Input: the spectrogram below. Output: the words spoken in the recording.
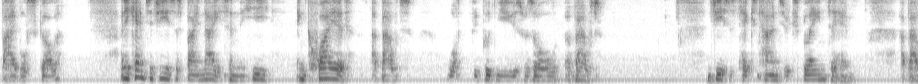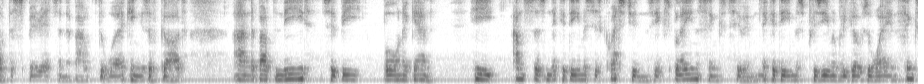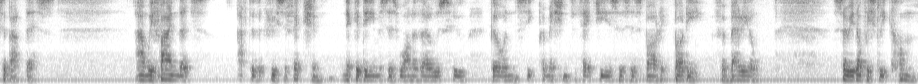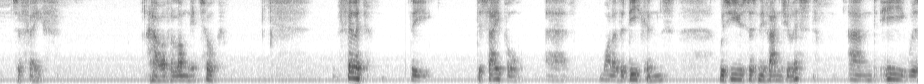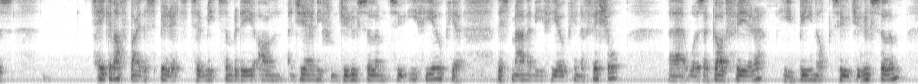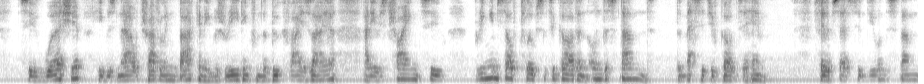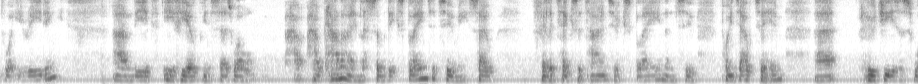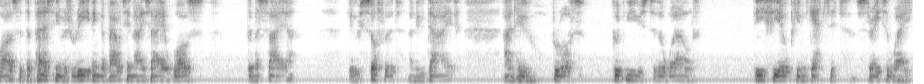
Bible scholar. And he came to Jesus by night and he inquired about what the good news was all about. Jesus takes time to explain to him about the Spirit and about the workings of God and about the need to be born again. He answers Nicodemus's questions. He explains things to him. Nicodemus presumably goes away and thinks about this. And we find that after the crucifixion, Nicodemus is one of those who go and seek permission to take Jesus' body for burial. So he'd obviously come to faith, however long it took. Philip, the disciple, uh, one of the deacons, was used as an evangelist, and he was taken off by the Spirit to meet somebody on a journey from Jerusalem to Ethiopia. This man, an Ethiopian official, uh, was a God-fearer. He'd been up to Jerusalem to worship. He was now traveling back and he was reading from the book of Isaiah and he was trying to bring himself closer to God and understand the message of God to him. Philip says to him, Do you understand what you're reading? And the Ethiopian says, Well, how, how can I unless somebody explains it to me? So Philip takes the time to explain and to point out to him uh, who Jesus was, that the person he was reading about in Isaiah was the Messiah who suffered and who died and who brought good news to the world. The Ethiopian gets it straight away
